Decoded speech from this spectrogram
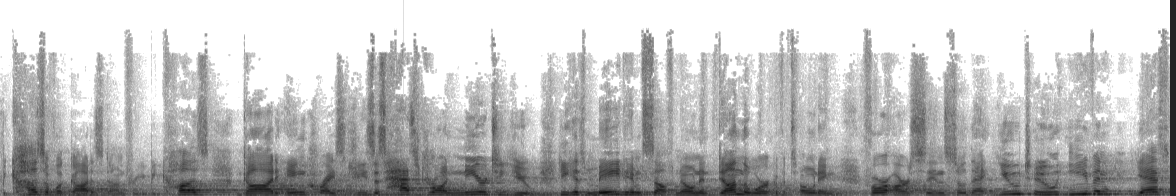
Because of what God has done for you, because God in Christ Jesus has drawn near to you, He has made Himself known and done the work of atoning for our sins so that you too, even, yes,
